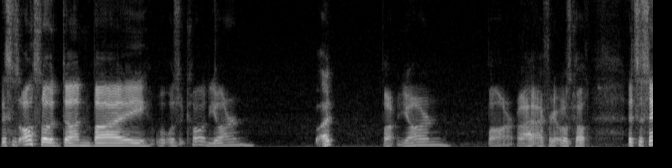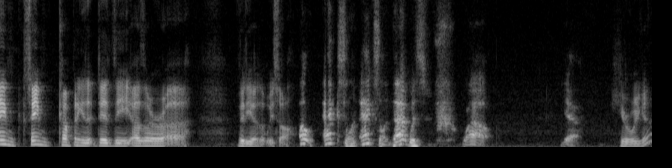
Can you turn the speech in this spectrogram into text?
This is also done by what was it called? Yarn, What? bar, yarn, bar. I, I forget what it was called. It's the same same company that did the other uh, video that we saw. Oh, excellent, excellent. That was wow. Yeah. Here we go.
